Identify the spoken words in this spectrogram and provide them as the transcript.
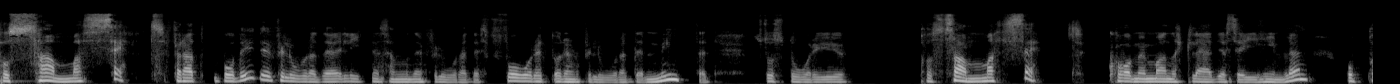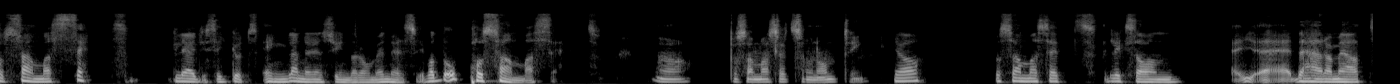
på samma sätt, för att både i den förlorade liknelsen med den förlorade fåret och den förlorade myntet så står det ju på samma sätt kommer man att glädja sig i himlen och på samma sätt glädjer sig Guds änglar när en syndare omvänder sig. Vadå på samma sätt? Ja, på samma sätt som någonting. Ja, på samma sätt liksom det här med att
